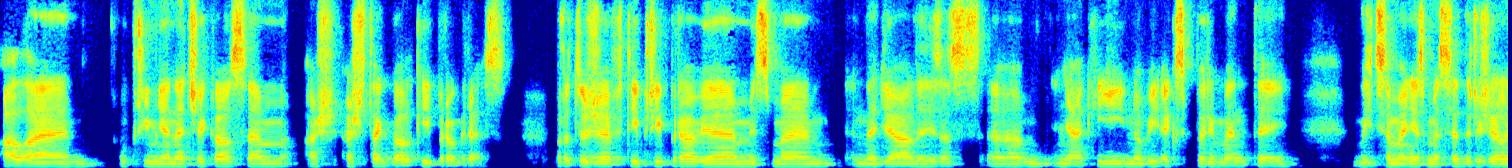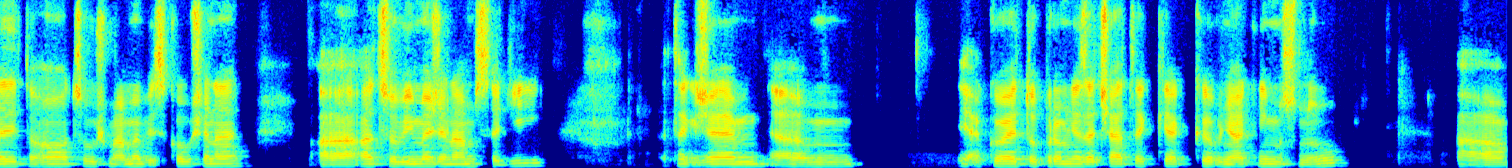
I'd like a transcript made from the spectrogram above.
ale upřímně nečekal jsem až, až tak velký progres protože v té přípravě my jsme nedělali zase um, nějaký nový experimenty, víceméně jsme se drželi toho, co už máme vyzkoušené a, a co víme, že nám sedí. Takže um, jako je to pro mě začátek jak v nějakém snu. A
